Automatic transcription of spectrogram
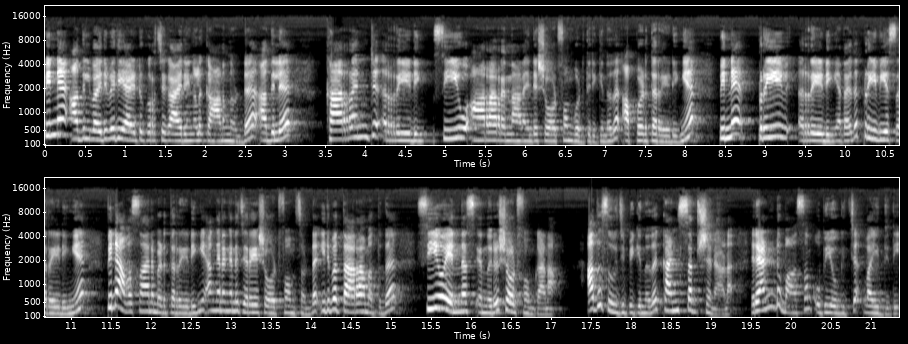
പിന്നെ അതിൽ വരിവരിയായിട്ട് കുറച്ച് കാര്യങ്ങൾ കാണുന്നുണ്ട്. അതിൽ current reading C U R R എന്നാണ് അതിന്റെ ഷോർട്ട് ഫോം കൊടുത്തിരിക്കുന്നത് അപ്പോഴത്തെ റീഡിങ് പിന്നെ പ്രീ റീഡിങ് അതായത് പ്രീവിയസ് റീഡിങ് പിന്നെ അവസാനം എടുത്ത റീഡിങ് അങ്ങനെ അങ്ങനെ ചെറിയ ഷോർട്ട് ഫോംസ് ഉണ്ട്. ഇരുപത്തി ആറാമത്തത് സി ഒ എൻ എസ് എന്നൊരു ഷോർട്ട് ഫോം കാണാം. അത് സൂചിപ്പിക്കുന്നത് കൺസെപ്ഷൻ ആണ്. രണ്ട് മാസം ഉപയോഗിച്ച വൈദ്യുതി.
